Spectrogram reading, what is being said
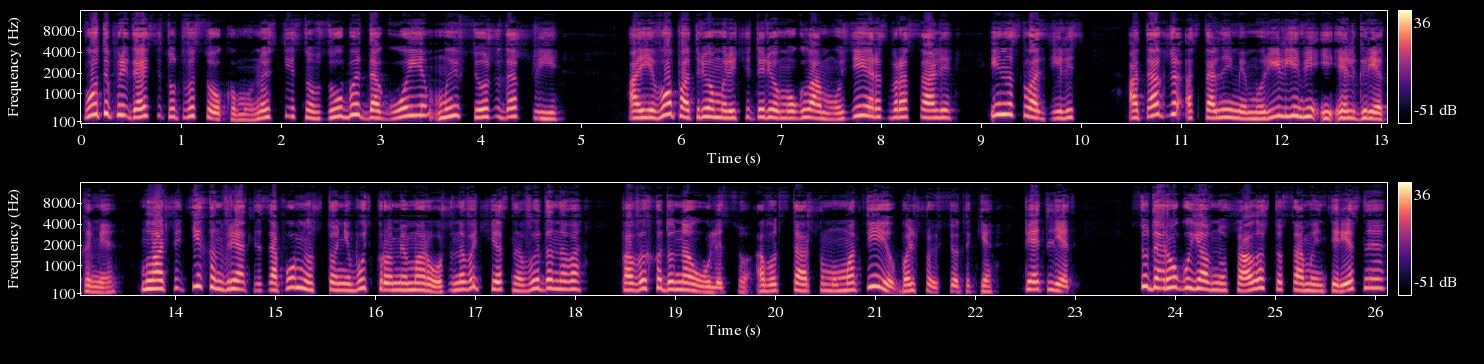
Вот и предайся тут высокому, но стиснув зубы, до Гои мы все же дошли, а его по трем или четырем углам музея разбросали и насладились, а также остальными мурильями и эль-греками. Младший Тихон вряд ли запомнил что-нибудь, кроме мороженого, честно выданного по выходу на улицу, а вот старшему Матвею, большой все-таки, пять лет, Всю дорогу я внушала, что самое интересное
